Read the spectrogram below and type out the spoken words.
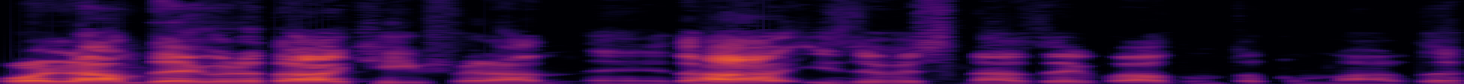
Hollanda'ya göre daha keyif veren, e, daha izlemesinden zevk aldığım takımlardı.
